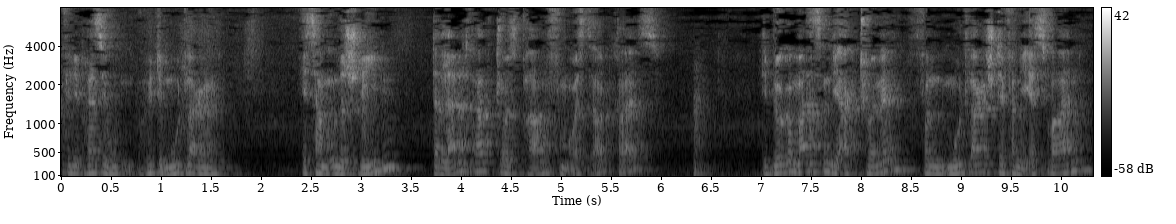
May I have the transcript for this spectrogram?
für die Pressehütte Mutlangen. Es haben unterschrieben der Landrat Klaus Pavel vom Ostalbkreis, die Bürgermeisterin, die aktuelle von Mutlangen, Stefanie Esswein,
